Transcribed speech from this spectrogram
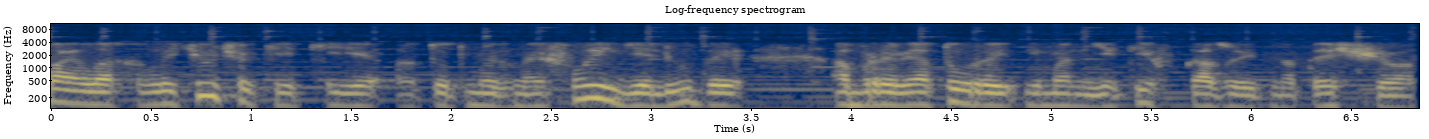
файлах летючок, які е, тут ми знайшли, є люди, абревіатури імен яких вказують на те, що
